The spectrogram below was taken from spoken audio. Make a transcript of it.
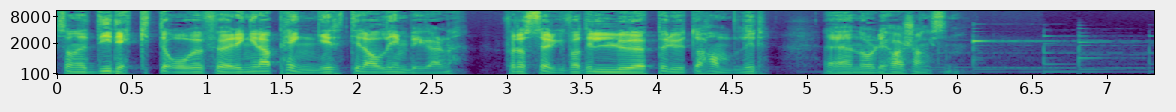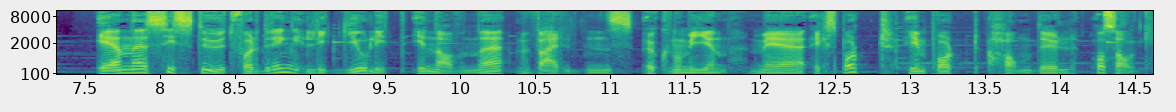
sånne direkteoverføringer av penger til alle innbyggerne for å sørge for at de løper ut og handler uh, når de har sjansen. En siste utfordring ligger jo litt i navnet verdensøkonomien, med eksport, import, handel og salg.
